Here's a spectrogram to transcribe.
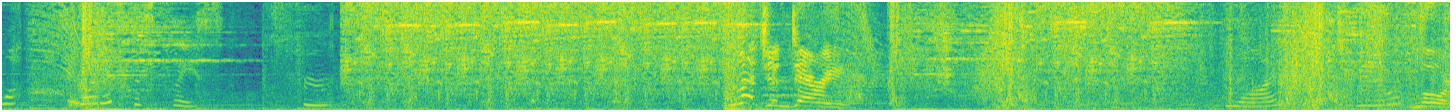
What? What is this place? Hmm. Legendary! One, two, Lord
